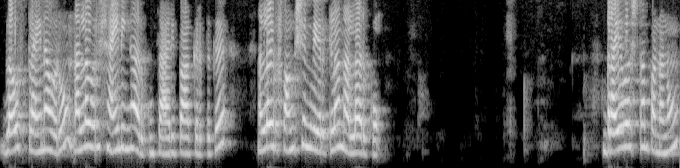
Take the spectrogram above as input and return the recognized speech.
பிளவுஸ் பிளைனா வரும். நல்ல ஒரு ஷைனிங்கா இருக்கும் சாரி பார்க்கிறதுக்கு நல்ல ஒரு ஃபங்க்ஷன் வேர்க்கெல்லாம் நல்லா இருக்கும். ட்ரை வாஷ் தான் பண்ணணும்.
